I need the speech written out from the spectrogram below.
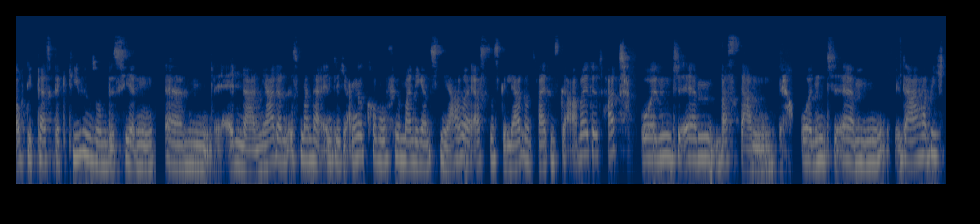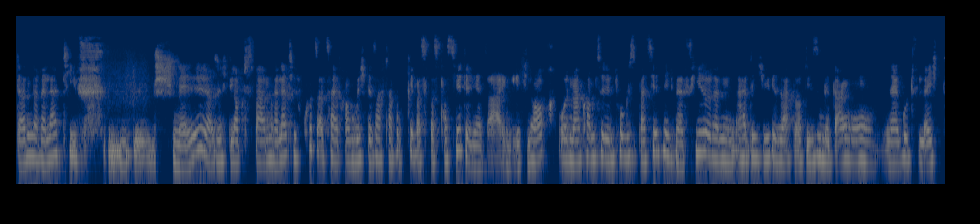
auch die Perspektiven so ein bisschen ähm, ändern. Ja, dann ist man da endlich angekommen, wofür man die ganzen Jahre erstens gelernt und zweitens gearbeitet gearbeitet hat und ähm, was dann. Und ähm, da habe ich dann relativ schnell, also ich glaube, es war ein relativ kurzer Zeitraum, wo ich gesagt habe, okay, was, was passiert denn jetzt eigentlich noch? Und man kommt zu dem Punkt, es passiert nicht mehr viel. Und dann hatte ich, wie gesagt, auch diesen Gedanken, na gut, vielleicht,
